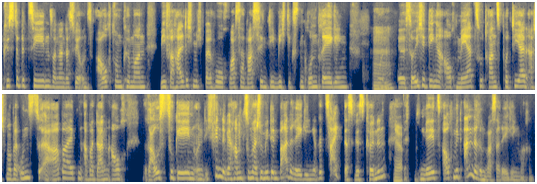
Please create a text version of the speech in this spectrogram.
Küste beziehen, sondern dass wir uns auch darum kümmern, wie verhalte ich mich bei Hochwasser, was sind die wichtigsten Grundregeln mhm. und äh, solche Dinge auch mehr zu transportieren, erstmal bei uns zu erarbeiten, aber dann auch rauszugehen. Und ich finde, wir haben zum Beispiel mit den Baderegeln ja gezeigt, dass wir es können. Ja. Das müssen wir jetzt auch mit anderen Wasserregeln machen.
